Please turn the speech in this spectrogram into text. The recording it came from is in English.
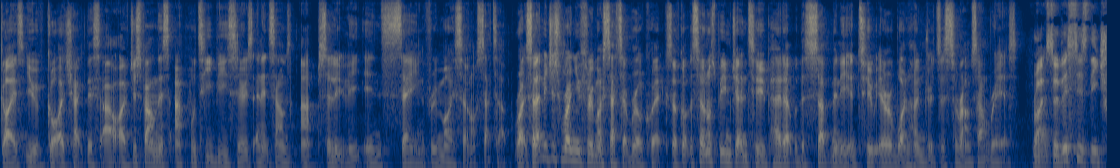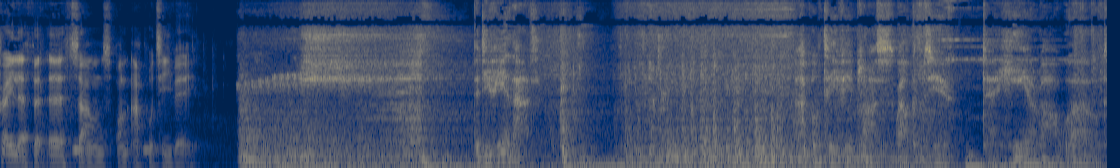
Guys, you've got to check this out. I've just found this Apple TV series and it sounds absolutely insane through my Sonos setup. Right, so let me just run you through my setup real quick. So I've got the Sonos Beam Gen 2 paired up with the Sub Mini and two Era 100s as surround sound rears. Right, so this is the trailer for Earth Sounds on Apple TV. Did you hear that? Apple TV Plus welcomes you to hear our world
